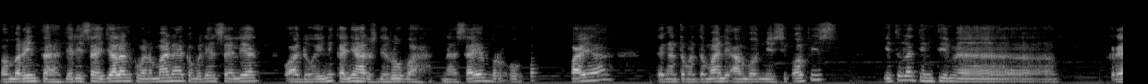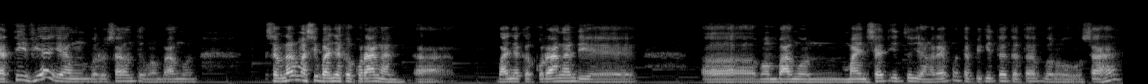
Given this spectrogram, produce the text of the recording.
pemerintah. Jadi saya jalan ke mana-mana, kemudian saya lihat, waduh ini kayaknya harus dirubah. Nah saya berupaya dengan teman-teman di Ambon Music Office, itulah tim-tim kreatif ya yang berusaha untuk membangun. Sebenarnya masih banyak kekurangan. Banyak kekurangan di uh, membangun mindset itu yang repot tapi kita tetap berusaha.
